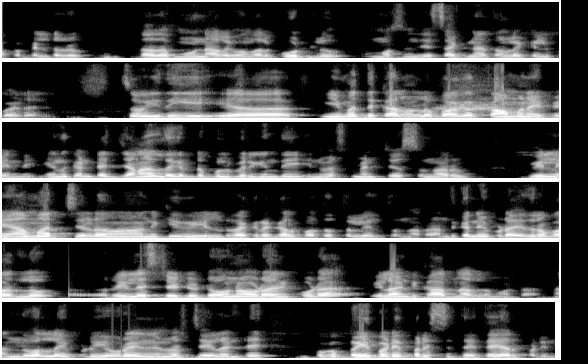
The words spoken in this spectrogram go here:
ఒక బిల్డరు దాదాపు మూడు నాలుగు వందల కోట్లు మోసం చేసి అజ్ఞాతంలోకి వెళ్ళిపోయాడని. సో ఇది ఈ మధ్య కాలంలో బాగా కామన్ అయిపోయింది. ఎందుకంటే జనాల దగ్గర డబ్బులు పెరిగింది ఇన్వెస్ట్మెంట్ చేస్తున్నారు. వీళ్ళని ఏమార్చడానికి వీళ్ళు రకరకాల పద్ధతులు వెళ్తున్నారు. అందుకని ఇప్పుడు హైదరాబాద్లో రియల్ ఎస్టేట్ డౌన్ అవడానికి కూడా ఇలాంటి కారణాలు అనమాట అందువల్ల ఇప్పుడు ఎవరైనా ఇన్వెస్ట్ చేయాలంటే ఒక భయపడే పరిస్థితి అయితే ఏర్పడింది.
